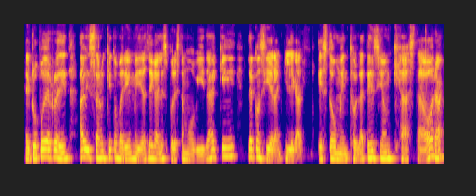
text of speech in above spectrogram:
El grupo de Reddit avisaron que tomarían medidas legales por esta movida que la consideran ilegal. Esto aumentó la tensión que hasta ahora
